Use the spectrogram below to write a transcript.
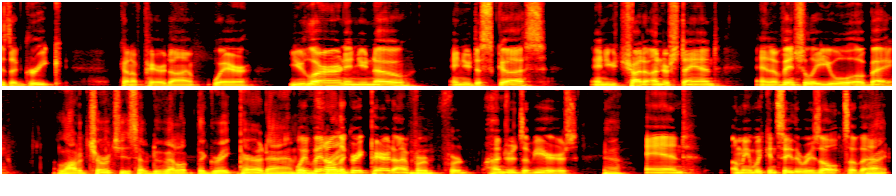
is a Greek kind of paradigm where you learn and you know and you discuss and you try to understand and eventually you will obey. A lot of churches have developed the Greek paradigm. We've I'm been on the. Greek paradigm for, mm. for hundreds of years, Yeah. and I mean we can see the results of that. Right.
